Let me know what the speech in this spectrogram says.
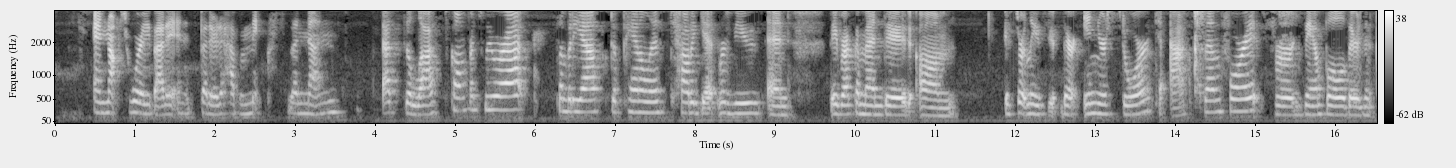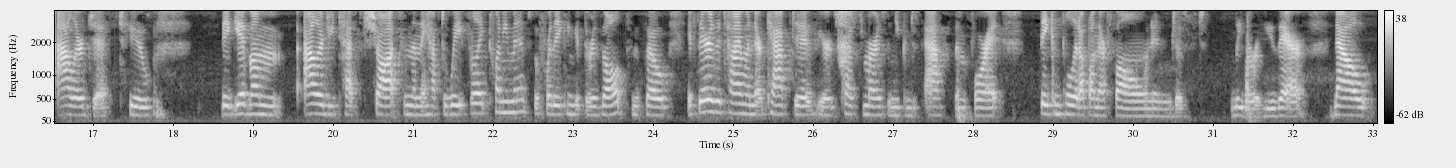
and not to worry about it, and it's better to have a mix than none. At the last conference we were at, somebody asked a panelist how to get reviews, and they recommended um, certainly if they're in your store to ask them for it. For example, there's an allergist who they give them allergy test shots and then they have to wait for like 20 minutes before they can get the results. And so if there is a time when they're captive, your customers, and you can just ask them for it, they can pull it up on their phone and just leave a review there. Now,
